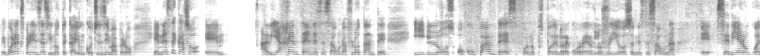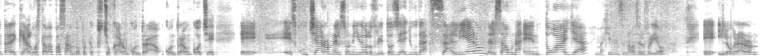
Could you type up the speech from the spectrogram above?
eh, buena experiencia si no te cae un coche encima, pero en este caso... Eh, había gente en ese sauna flotante y los ocupantes, bueno, pues pueden recorrer los ríos en este sauna eh, se dieron cuenta de que algo estaba pasando porque pues, chocaron contra, contra un coche, eh, escucharon el sonido, los gritos de ayuda, salieron del sauna en toalla, imagínense, no va a ser frío, eh, y lograron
